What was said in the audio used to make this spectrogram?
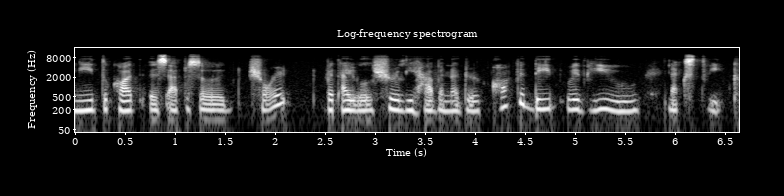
Need to cut this episode short, but I will surely have another coffee date with you next week.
